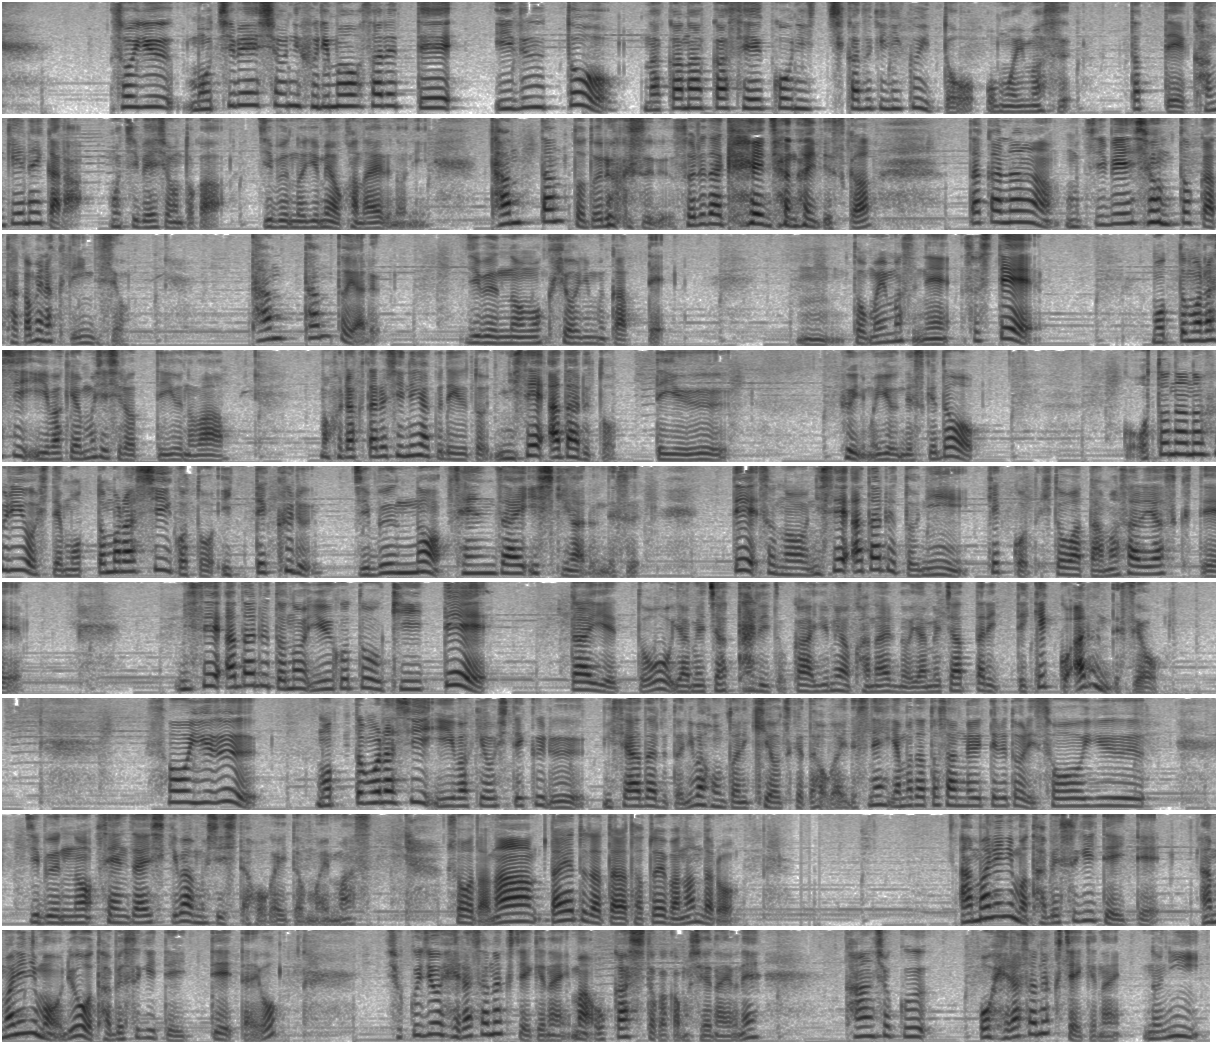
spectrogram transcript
そういうモチベーションに振り回されているとなかなか成功に近づきにくいと思います。だって関係ないからモチベーションとか自分の夢を叶えるのに淡々と努力するそれだけじゃないですかだからモチベーションとか高めなくていいんですよ淡々とやる。自分の目標に向かって。うんと思いますね。そしてもっともらしい言い訳を無視しろっていうのは、まあ、フラクタル心理学で言うと偽アダルトっていうふうにも言うんですけど大人のふりをしてもっともらしいことを言ってくる自分の潜在意識があるんです。でその偽アダルトに結構人は騙されやすくて偽アダルトの言うことを聞いてダイエットをやめちゃったりとか夢を叶えるのをやめちゃったりって結構あるんですよ。そういうもっともらしい言い訳をしてくる偽アダルトには本当に気をつけた方がいいですね。山里さんが言ってる通りそういう自分の潜在意識は無視した方がいいと思います。そうだなダイエットだったら例えばなんだろうあまりにも食べ過ぎていてあまりにも量を食べ過ぎていてだよ食事を減らさなくちゃいけないまあお菓子とかかもしれないよね間食を減らさなくちゃいけないのに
